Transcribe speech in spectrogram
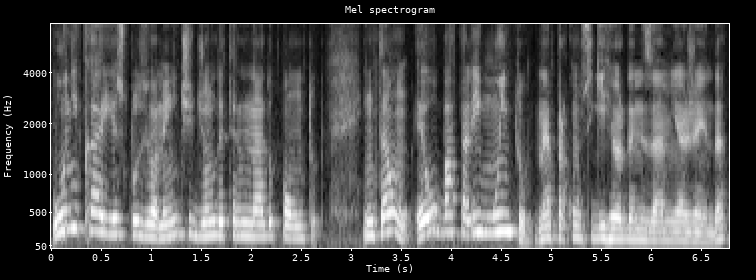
única e exclusivamente de um determinado ponto. Então, eu batalhei muito, né, para conseguir reorganizar a minha agenda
